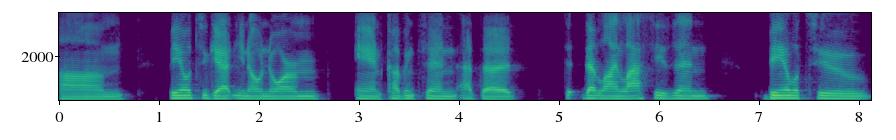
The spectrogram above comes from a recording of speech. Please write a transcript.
Um, being able to get you know Norm and Covington at the d- deadline last season, being able to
